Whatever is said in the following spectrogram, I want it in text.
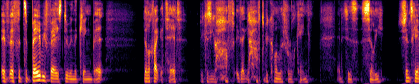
If if it's a babyface doing the king bit, they look like a tit because you have you have to become a literal king, and it is silly. Shinsuke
